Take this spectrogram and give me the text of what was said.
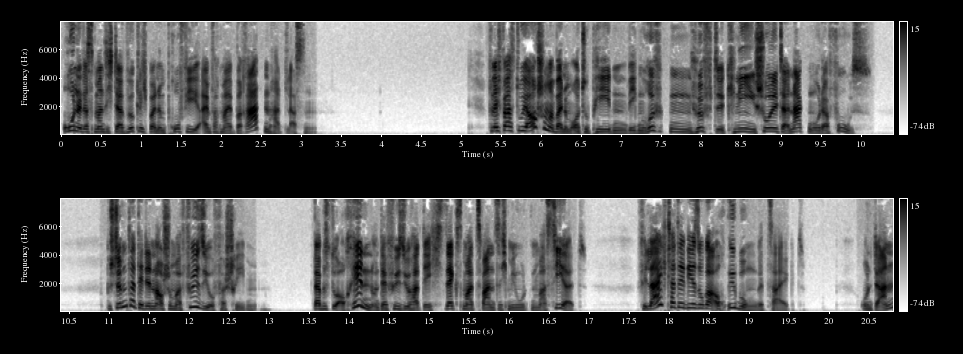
ohne dass man sich da wirklich bei einem Profi einfach mal beraten hat lassen. Vielleicht warst du ja auch schon mal bei einem Orthopäden wegen Rücken, Hüfte, Knie, Schulter, Nacken oder Fuß. Bestimmt hat er dir auch schon mal Physio verschrieben. Da bist du auch hin und der Physio hat dich sechs mal 20 Minuten massiert. Vielleicht hat er dir sogar auch Übungen gezeigt. Und dann,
